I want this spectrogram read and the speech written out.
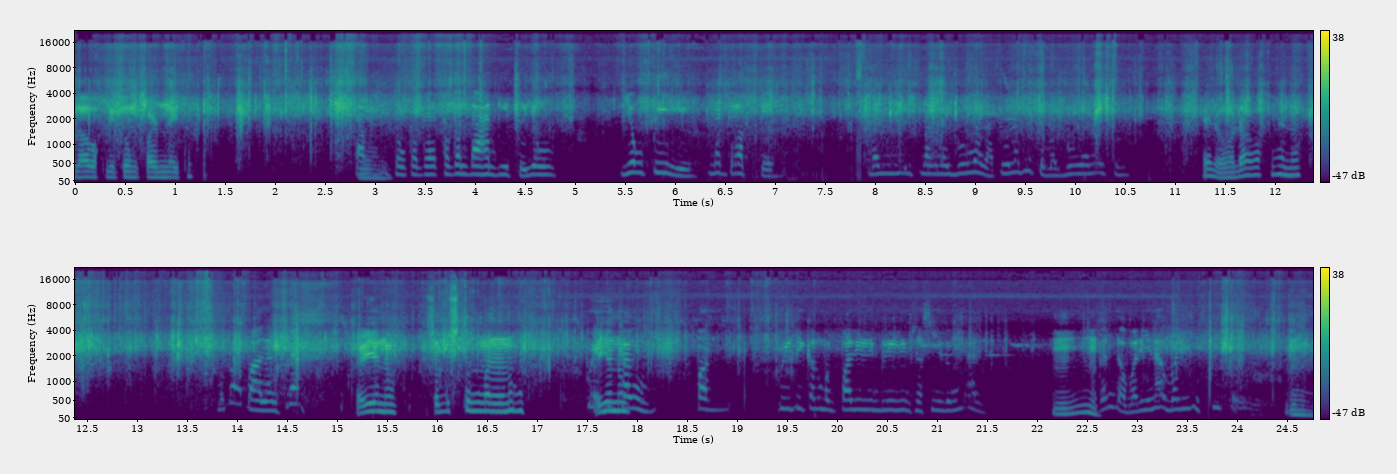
lawak nitong farm na ito. Tapos Yan. itong kaga- kagandahan dito, yung yung pili, nag-grafted, maliliit lang may bunga na. Tulad nito, may bunga na ito. Ayan o, lawak yan o. Mababa lang siya. Ayan o, sa gustong ano no. Ayan, oh. kang, pag, pwede kang magpalilim-lilim sa silong yan. Mm, Ganda, malina, malinis dito. mm,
